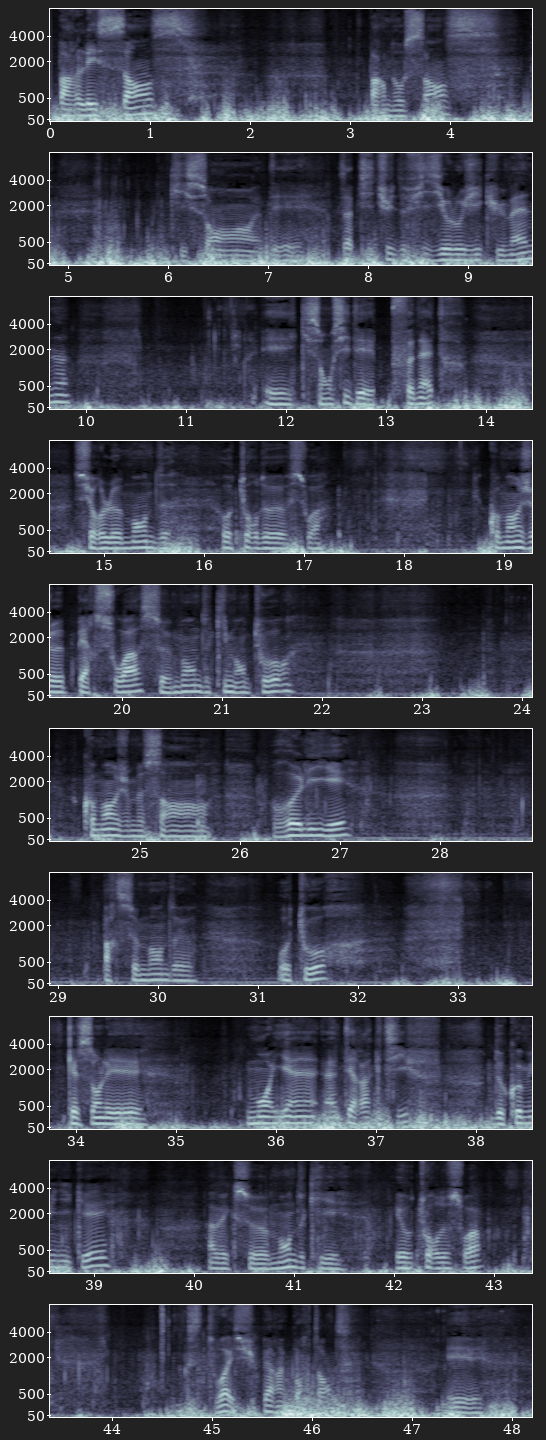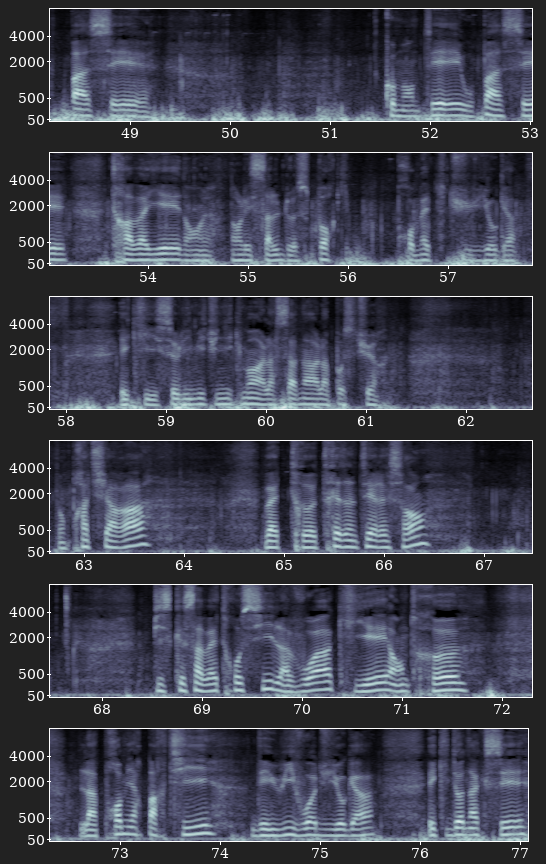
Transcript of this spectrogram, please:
par les sens, par nos sens qui sont des aptitudes physiologiques humaines et qui sont aussi des fenêtres sur le monde autour de soi. Comment je perçois ce monde qui m'entoure? Comment je me sens relié par ce monde autour? Quels sont les moyens interactifs de communiquer avec ce monde qui est autour de soi? Cette voix est super importante et pas assez commentée ou pas assez travaillée dans, dans les salles de sport qui promettent du yoga et qui se limitent uniquement à l'asana, à la posture. Donc Pratyahara va être très intéressant puisque ça va être aussi la voie qui est entre la première partie des huit voies du yoga et qui donne accès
